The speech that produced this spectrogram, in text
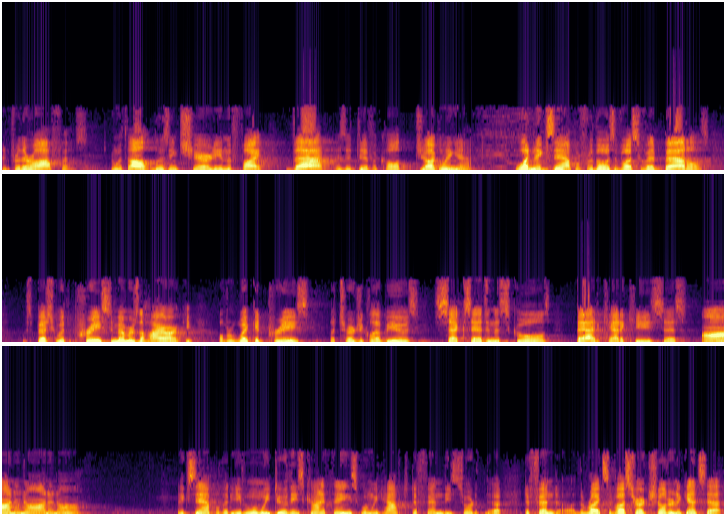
and for their office, and without losing charity in the fight. That is a difficult juggling act. What an example for those of us who had battles, especially with priests and members of the hierarchy, over wicked priests, liturgical abuse, sex ed in the schools, bad catechesis, on and on and on. An example that even when we do these kind of things, when we have to defend these sort of uh, defend the rights of us or our children against that,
